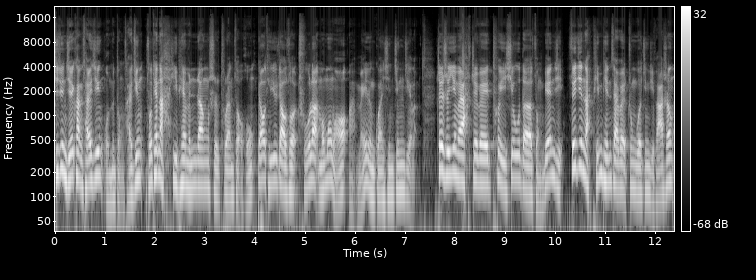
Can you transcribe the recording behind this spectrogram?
齐俊杰看财经，我们懂财经。昨天呢，一篇文章是突然走红，标题就叫做“除了某某某啊，没人关心经济了”。这是因为啊，这位退休的总编辑最近呢，频频在为中国经济发声，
